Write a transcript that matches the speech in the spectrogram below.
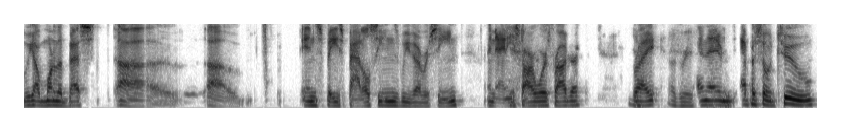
we got one of the best uh uh in space battle scenes we've ever seen in any Yeah. Star Wars project, Yeah. right? Agreed. And then episode two,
